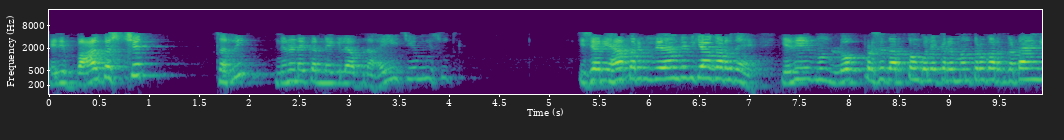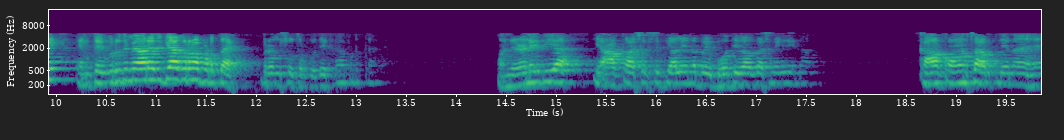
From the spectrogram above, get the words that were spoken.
यदि बालकश्चित तरी निर्णय करने के लिए अपना है ही चेमनी सूत्र। इसे और यहाँ पर भी वेदांत भी क्या करते हैं? यदि लोक प्रसिद्ध अर्थों को लेकर मंत्रों का अर्थ घटाएँगे, इनके विरुद्ध में आ रहे तो क्या करना पड़ता है? ब्रह्म सूत्र को देखना पड़ता है। निर्णय दिया यहाँ आकाश से क्या लेना भाई, भौतिक आकाश नहीं लेना। कहा कौन सा अर्थ लेना है?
